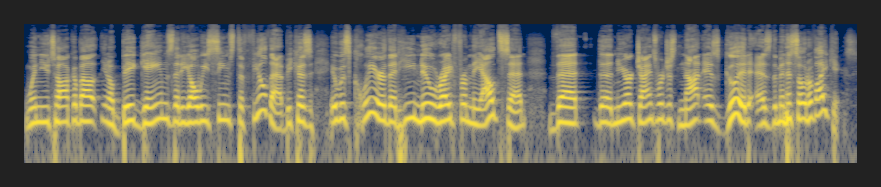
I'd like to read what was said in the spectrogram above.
when you talk about, you know, big games that he always seems to feel that because it was clear that he knew right from the outset that the New York Giants were just not as good as the Minnesota Vikings.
